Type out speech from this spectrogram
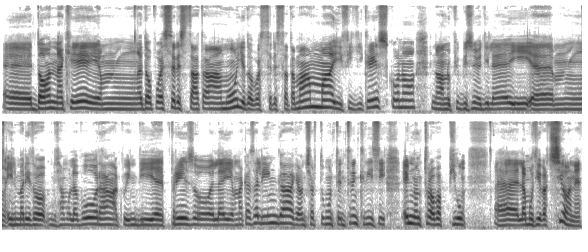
eh, donna che mh, mm, dopo essere stata moglie, dopo essere stata mamma, i figli crescono, non hanno più bisogno di lei, ehm, il marito diciamo lavora, quindi è preso e lei è una casalinga che a un certo punto entra in crisi e non trova più eh, la motivazione soddisfazione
